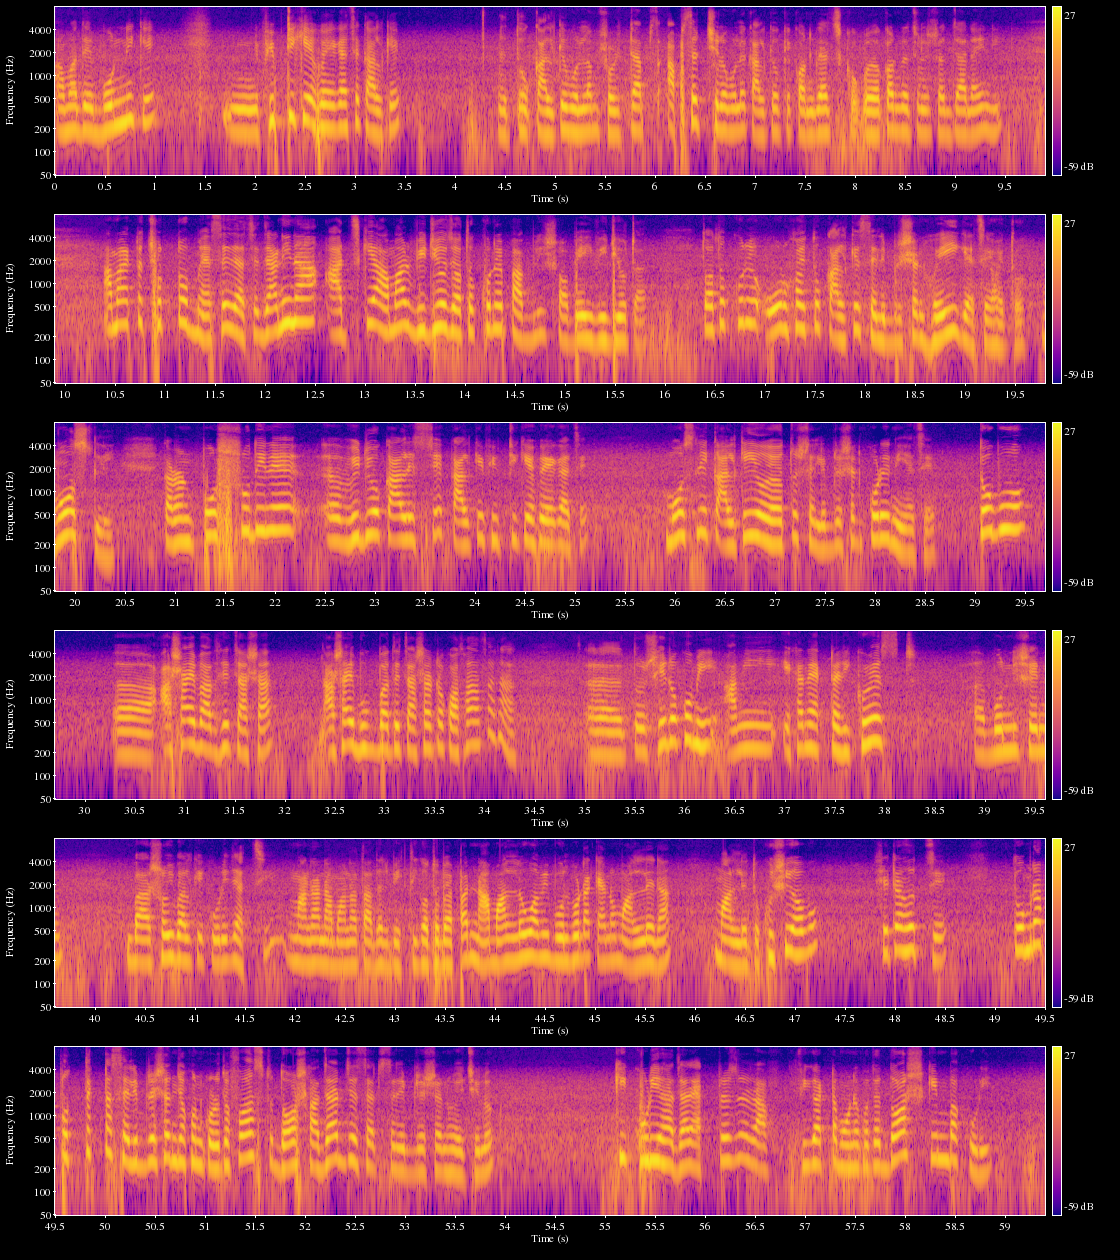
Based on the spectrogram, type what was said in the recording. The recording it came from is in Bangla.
আমাদের বন্নিকে। ফিফটি কে হয়ে গেছে কালকে। তো কালকে বললাম শরীরটা আপসেট ছিল বলে কালকে ওকে কনগ্রাচ কনগ্রাচুলেশন জানাইনি। আমার একটা ছোট্ট মেসেজ আছে। জানি না আজকে আমার ভিডিও যতক্ষণে পাবলিশ হবে এই ভিডিওটা ততক্ষণে ওর হয়তো কালকে সেলিব্রেশন হয়েই গেছে হয়তো মোস্টলি কারণ পরশু দিনে ভিডিও কাল এসছে, কালকে ফিফটি কে হয়ে গেছে। মোস্টলি কালকেই ও হয়তো সেলিব্রেশন করে নিয়েছে। তবুও আশায় বাঁধে চাষা, আশায় বুক বাঁধে চাষাটা কথা আছে না? তো সেরকমই আমি এখানে একটা রিকোয়েস্ট বন্নি সেন বা শৈবালকে করে যাচ্ছি। মানা না মানা তাদের ব্যক্তিগত ব্যাপার। না মানলেও আমি বলব না কেন মানলে না, মানলে তো খুশি হব। সেটা হচ্ছে, তোমরা প্রত্যেকটা সেলিব্রেশন যখন করেছ ফার্স্ট দশ হাজার যে সেট সেলিব্রেশন হয়েছিল, কি কুড়ি হাজার একটা রাফ ফিগারটা মনে পড়ছে, দশ কিংবা কুড়ি,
